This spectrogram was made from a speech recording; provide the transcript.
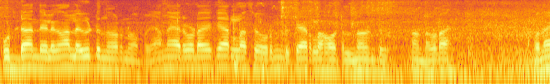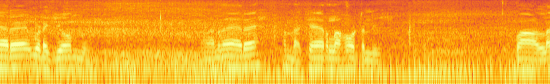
ഫുഡ് എന്തെങ്കിലും നല്ല കിട്ടുമെന്ന് പറഞ്ഞു. അപ്പോൾ ഞാൻ നേരെ ഇവിടെ കേരള സ്റ്റോറുണ്ട് കേരള ഹോട്ടലിനുണ്ട് ഉണ്ട് ഇവിടെ? അപ്പോൾ നേരെ ഇവിടേക്ക് വന്നു. അങ്ങനെ നേരെ എന്താ കേരള ഹോട്ടലിൽ അപ്പോൾ ആളെ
